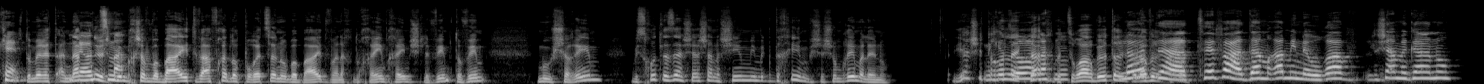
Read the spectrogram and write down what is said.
כן. זאת אומרת, אנחנו יושבים עכשיו בבית ואף אחד לא פורץ לנו בבית ואנחנו חיים חיים שלווים, טובים, מאושרים, בזכות לזה שיש אנשים עם אקדחים ששומרים עלינו. יש יתרון לאקדח אנחנו... בצורה הרבה יותר לא גדולה. לא יודע, טבע האדם רע מנעוריו, לשם הגענו.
